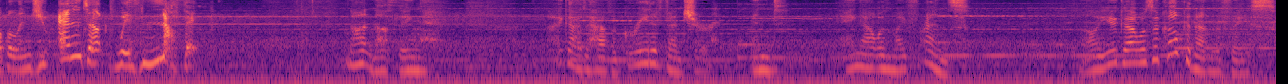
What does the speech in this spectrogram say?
Uh, and you end up with nothing! Not nothing. I gotta have a great adventure and hang out with my friends. All you got was a coconut in the face.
